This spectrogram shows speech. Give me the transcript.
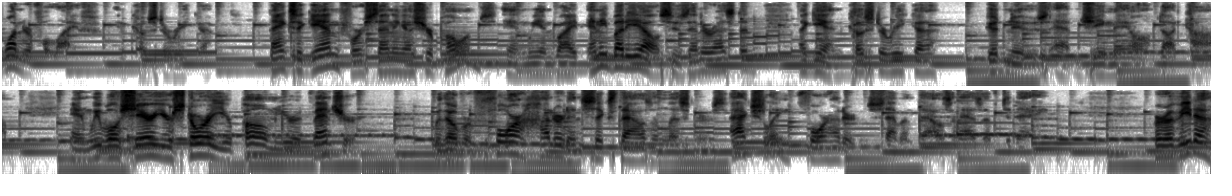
wonderful life in Costa Rica. Thanks again for sending us your poems, and we invite anybody else who's interested. Again, Costa Rica Good News at gmail.com. And we will share your story, your poem, your adventure with over 406,000 listeners. Actually, 407,000 as of today. Pura Vida,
